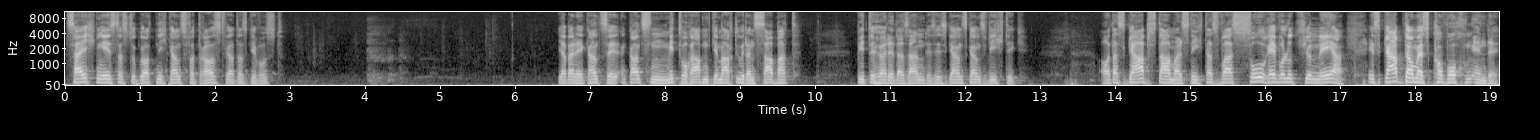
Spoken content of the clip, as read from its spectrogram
Zeichen ist, dass du Gott nicht ganz vertraust? Wer hat das gewusst? Ich habe einen ganzen Mittwochabend gemacht über den Sabbat. Bitte hör dir das an, das ist ganz, ganz wichtig. Aber das gab es damals nicht. Das war so revolutionär. Es gab damals kein Wochenende.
